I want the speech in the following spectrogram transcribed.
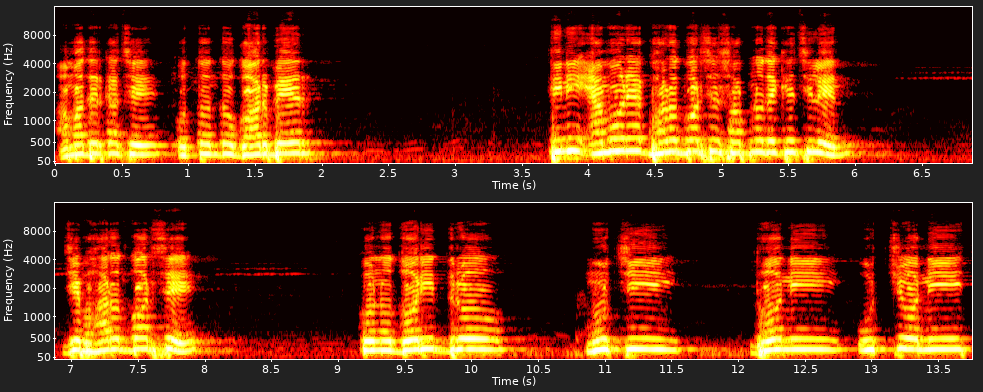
আমাদের কাছে অত্যন্ত গর্বের। তিনি এমন এক ভারতবর্ষের স্বপ্ন দেখেছিলেন যে ভারতবর্ষে কোনো দরিদ্র, মুচি, ধনী উচ্চ নীচ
